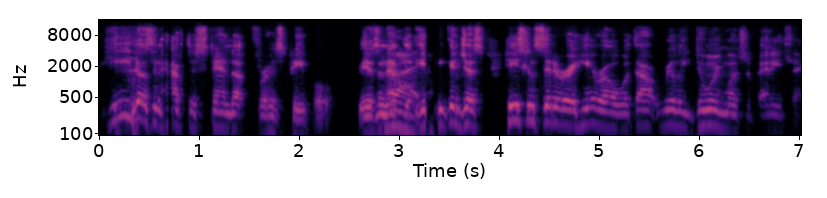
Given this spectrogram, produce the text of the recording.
he doesn't have to stand up for his people. He doesn't have right. to. He, he can just. He's considered a hero without really doing much of anything.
